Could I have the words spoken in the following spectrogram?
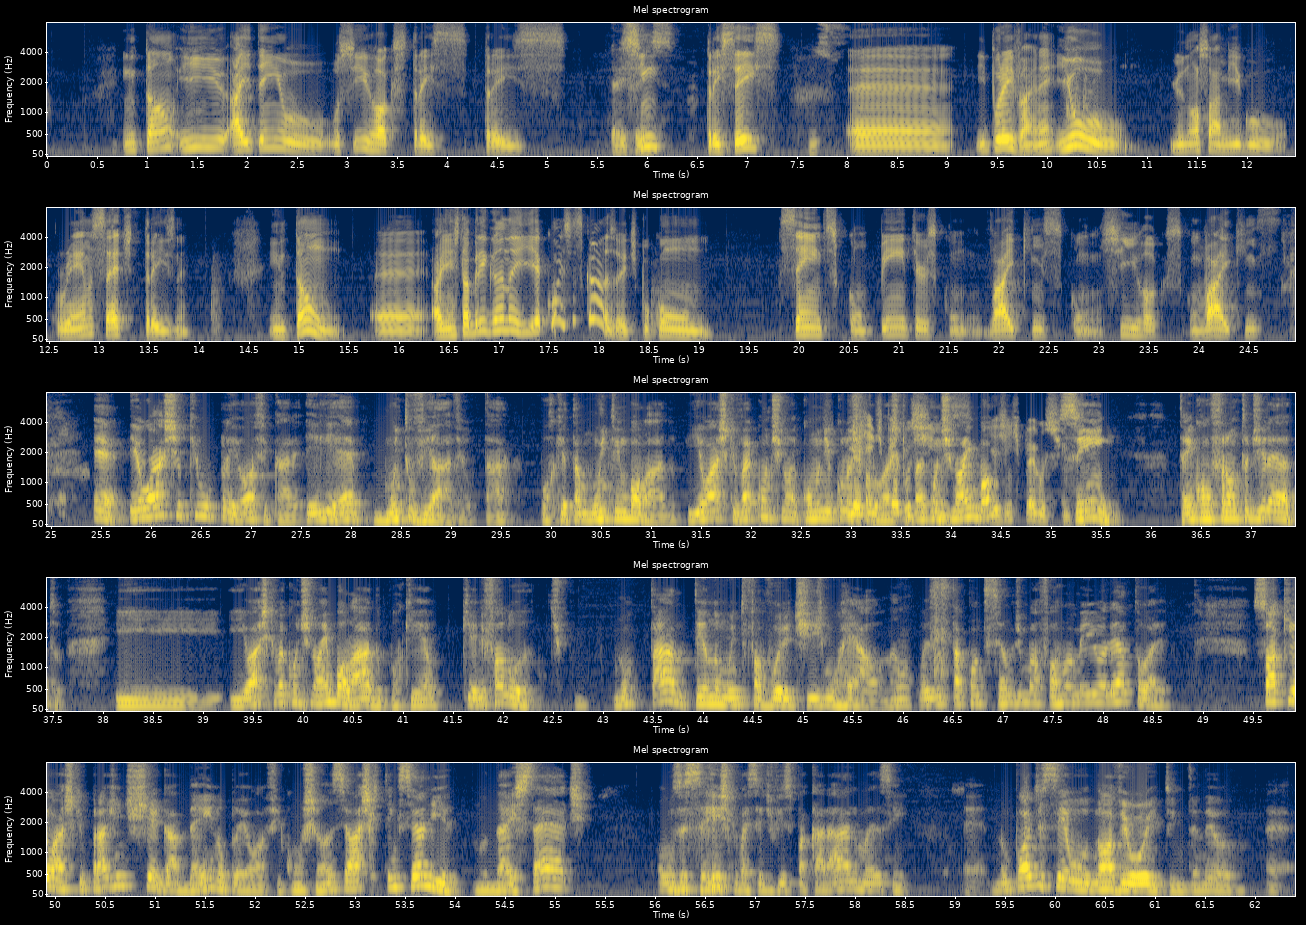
Então, e aí tem o, o Seahawks 3 3 3 3-6. É, e por aí vai, né? E o, e o nosso amigo Ram 7-3, né? Então, é, a gente tá brigando aí é com esses caras, aí, tipo com Saints, com Panthers, com Vikings, com Seahawks, com Vikings. É, eu acho que o playoff, cara, ele é muito viável, tá? Porque tá muito embolado. E eu acho que vai continuar, como o Nicolas falou, acho que vai times, continuar embolado. E a gente pega os times. Sim, tem confronto direto. E, e eu acho que vai continuar embolado, porque é o que ele falou. Tipo, não tá tendo muito favoritismo real, não. A coisa tá acontecendo de uma forma meio aleatória. Só que eu acho que pra gente chegar bem no playoff com chance, eu acho que tem que ser ali, no 10-7, 11-6, que vai ser difícil pra caralho, mas assim, é, não pode ser o 9-8, entendeu? É,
